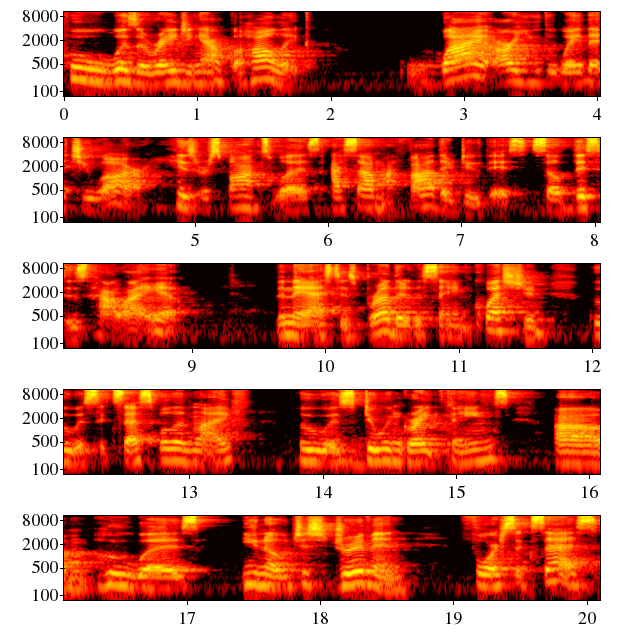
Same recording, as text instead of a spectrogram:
who was a raging alcoholic, why are you the way that you are? His response was, I saw my father do this, so this is how I am. Then they asked his brother the same question, who was successful in life, who was doing great things, um, who was, you know, just driven for success.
